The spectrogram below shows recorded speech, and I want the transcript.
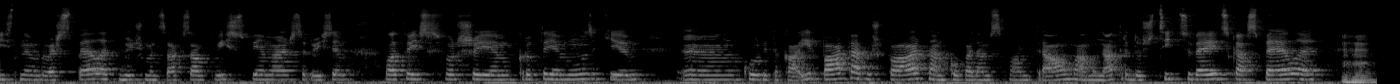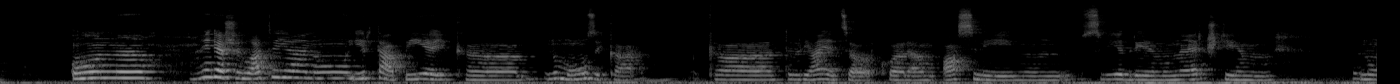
īsti nevaru vairs spēlēt. Viņš man sāk saukt visus piemērus ar visiem Latvijas foršajiem, krūtīgiem mūziķiem, um, kuri tā kā ir pārkāpuši pāri tām kaut kādām savām traumām un atraduši citus veidus, kā spēlēt. Mhm. Un uh, vienkārši Latvijā nu, ir tā pieeja, ka nu, mūzikā ka tev ir jāiet cauri kaut kādām asinīm, un sviedriem un ērkšķiem, nu,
